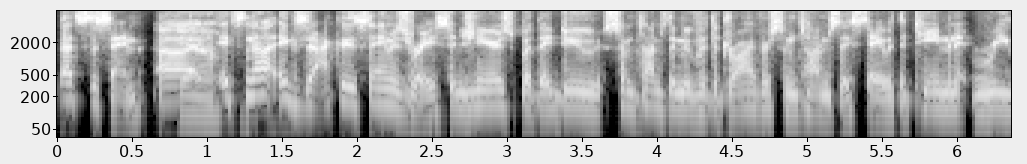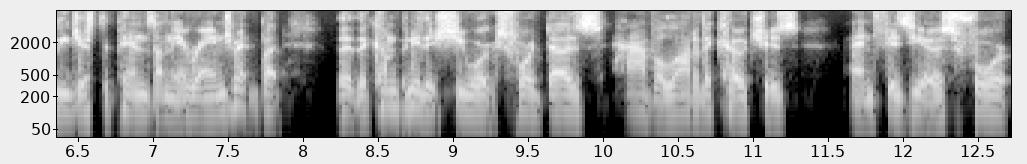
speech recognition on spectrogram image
that's the same. Uh, Yeah. It's not exactly the same as race engineers, but they do sometimes they move with the driver, sometimes they stay with the team, and it really just depends on the arrangement. But the, the company that she works for does have a lot of the coaches and physios for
